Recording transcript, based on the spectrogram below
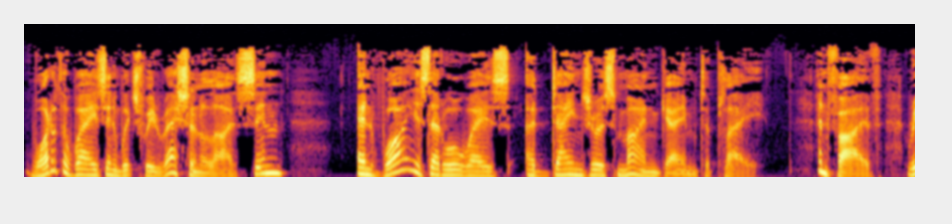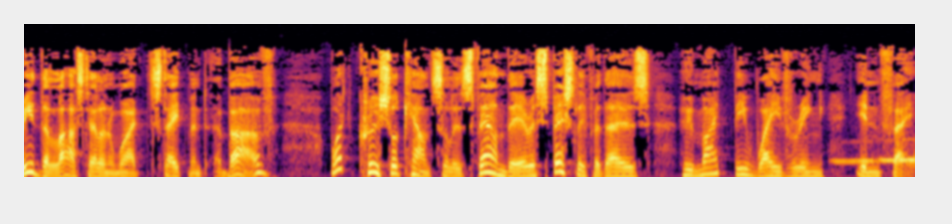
What are the ways in which we rationalize sin? And why is that always a dangerous mind game to play? And five, read the last Ellen White statement above. What crucial counsel is found there, especially for those who might be wavering in faith?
